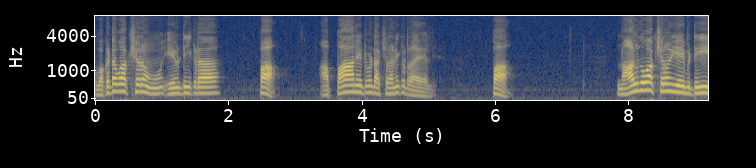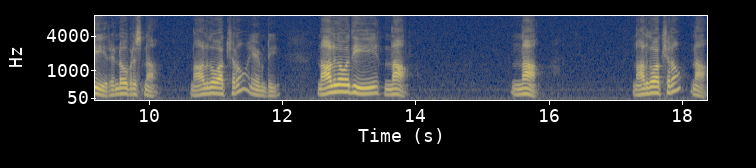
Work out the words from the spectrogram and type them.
ఒకటవ అక్షరం ఏమిటి ఇక్కడ? పా. ఆ పా అనేటువంటి అక్షరాన్ని ఇక్కడ రాయాలి. పా. నాలుగవ అక్షరం ఏమిటి? రెండవ ప్రశ్న. నాలుగవ అక్షరం ఏమిటి? నాలుగవది నా. నా. నాలుగవ అక్షరం నా.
